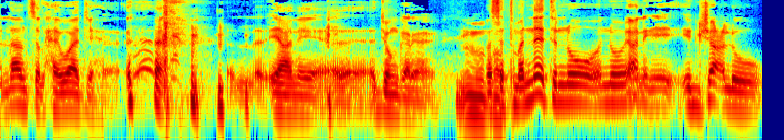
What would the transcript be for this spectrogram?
لانسل حيواجه يعني جونجر يعني بس. تمنيت انه إنه يعني يقشع له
